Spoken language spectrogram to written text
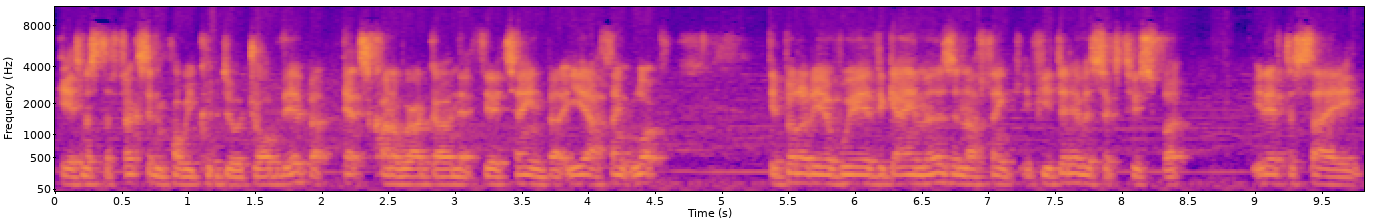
he has Mr. Fix It and probably could do a job there. But that's kind of where I'd go in that 13. But yeah, I think, look, the ability of where the game is, and I think if you did have a 6 2 split, you'd have to say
